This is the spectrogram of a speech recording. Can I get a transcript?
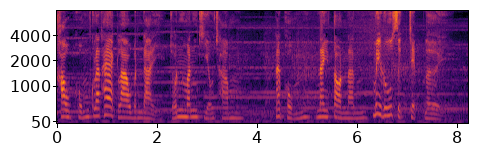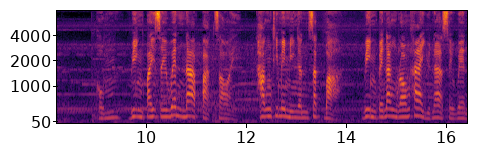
เข่าผมกระแทกราวบันไดจนมันเขียวช้ำแต่ผมในตอนนั้นไม่รู้สึกเจ็บเลย ผมวิ่งไปเซเว่นหน้าปากซอย ทั้งที่ไม่มีเงินสักบาท วิ่งไปนั่งร้องไห้อยู่หน้าเซเว่น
